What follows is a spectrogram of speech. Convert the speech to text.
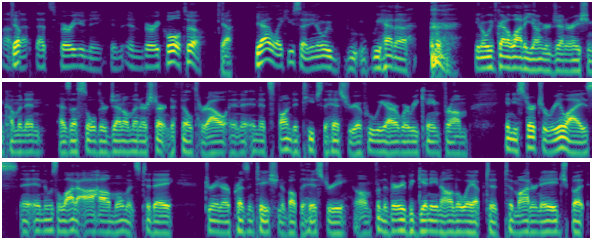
Uh, Yep. that, that's very unique and, and very cool too. Yeah. Yeah, and like you said, you know, we we had a you know, we've got a lot of younger generation coming in as us older gentlemen are starting to filter out and and it's fun to teach the history of who we are, where we came from. And you start to realize and there was a lot of aha moments today during our presentation about the history um, from the very beginning all the way up to, to modern age. But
